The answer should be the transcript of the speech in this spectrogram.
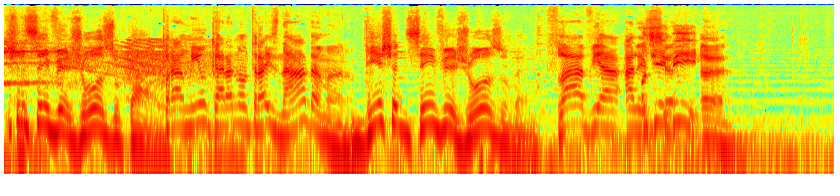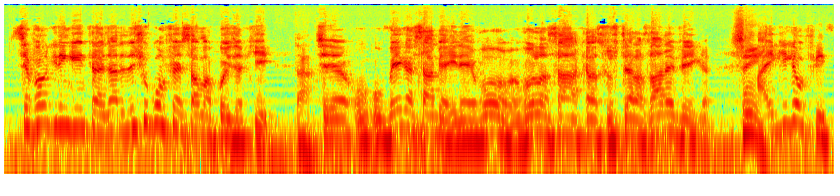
Deixa de ser invejoso, cara. Pra mim, o cara não traz nada, mano. Deixa de ser invejoso, velho. Flávia Ô, Alexandre. Gibi, você falou que ninguém traz nada, deixa eu confessar uma coisa aqui. Tá. Cê- o, o Veiga sabe aí, né? Eu vou, eu vou lançar aquelas costelas lá, né, Veiga? Sim. Aí o que, que eu fiz?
